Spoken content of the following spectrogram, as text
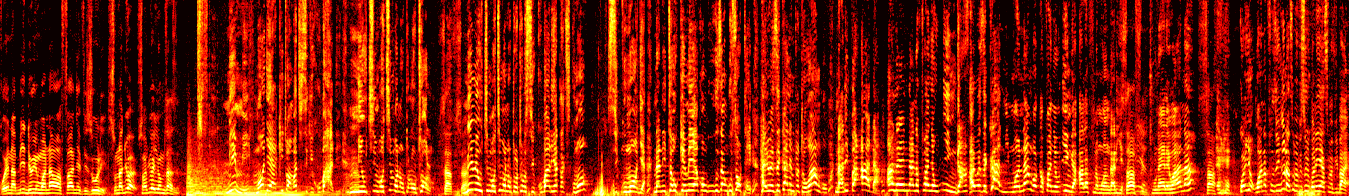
Kwa hiyo inabidi huyu mwanao afanye vizuri. Si unajua, si unajua hiyo mzazi? Mimi moja ya kitu ambacho sikikubali ni uchimbo chimbo na utoro utoro. Safi sana. Mimi uchimbo chimbo na utoro utoro sikubali hata siku mo siku moja, na nitaukemea kwa nguvu zangu zote. Haiwezekani mtoto wangu nalipa ada anaenda anafanya ujinga. Haiwezekani mwanangu akafanya ujinga alafu namwangalia. Safi. Tunaelewana? Safi. Eh, Kwa hiyo wanafunzi wengine wasome vizuri, kwa nini asome vibaya?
